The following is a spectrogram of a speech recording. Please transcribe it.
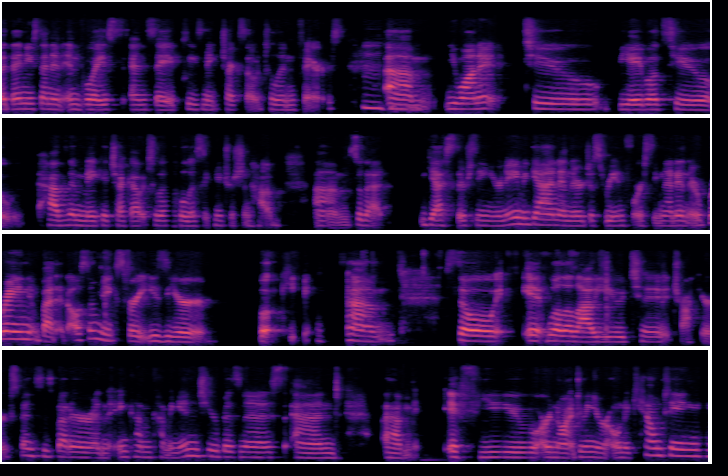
but then you send an invoice and say, please make checks out to Lynne Faires. Mm-hmm. Um, you want it to be able to have them make a check out to the Holistic Nutrition Hub um, so that yes, they're seeing your name again and they're just reinforcing that in their brain, but it also makes for easier bookkeeping. Um, so it will allow you to track your expenses better and the income coming into your business. And um, if you are not doing your own accounting,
